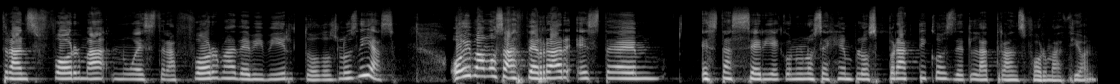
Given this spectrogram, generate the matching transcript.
transforma nuestra forma de vivir todos los días. Hoy vamos a cerrar este, esta serie con unos ejemplos prácticos de la transformación.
